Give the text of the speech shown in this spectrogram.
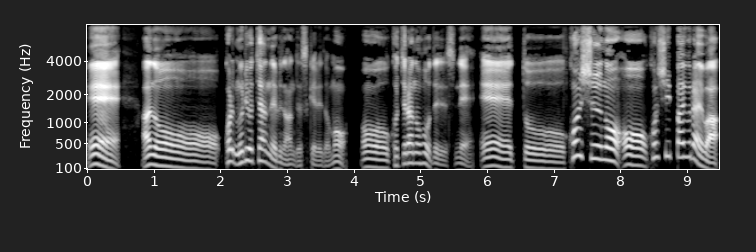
ええあのーこれ無料チャンネルなんですけれども、こちらの方でですね、えーっと、今週の、今週いっぱいぐらいは、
